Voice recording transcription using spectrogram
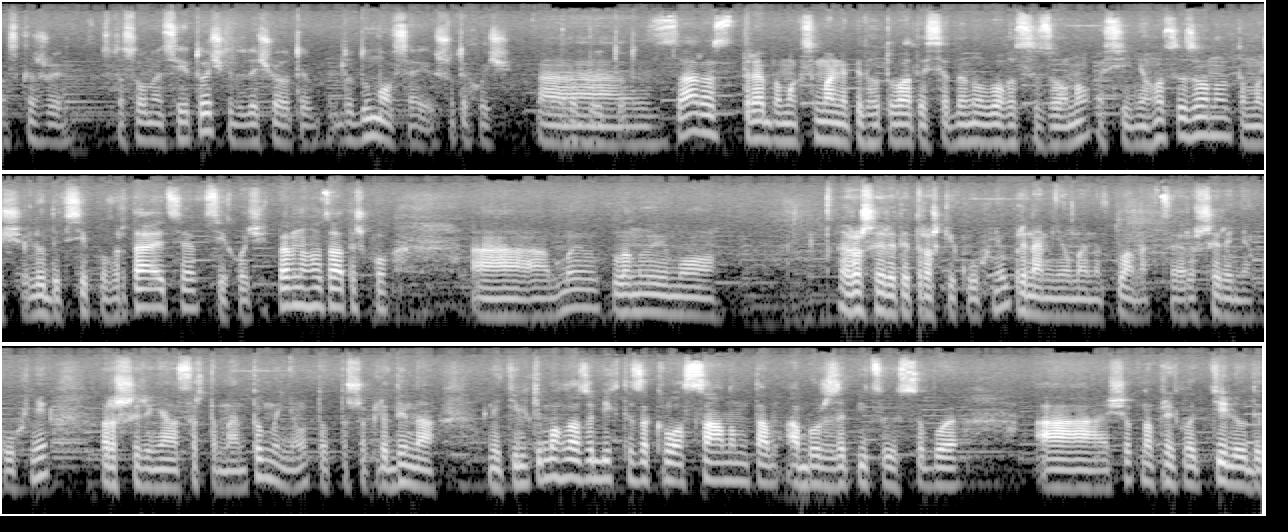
Розкажи стосовно цієї точки, до чого ти додумався і що ти хочеш робити А, тут. Зараз треба максимально підготуватися до нового сезону, осіннього сезону, тому що люди всі повертаються, всі хочуть певного затишку. А, Ми плануємо розширити трошки кухню. Принаймні, у мене в планах це розширення кухні, розширення асортименту меню, тобто, щоб людина не тільки могла забігти за круасаном там або ж за піцею з собою. А щоб, наприклад, ті люди,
